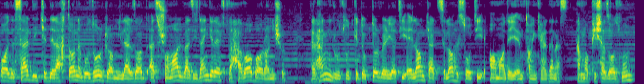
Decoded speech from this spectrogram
باد سردی که درختان بزرگ را میلرزاند از شمال وزیدن گرفت و هوا بارانی شد. در همین روز بود که دکتر وریاتی اعلام کرد سلاح صوتی آماده امتحان کردن است. اما پیش از آزمون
